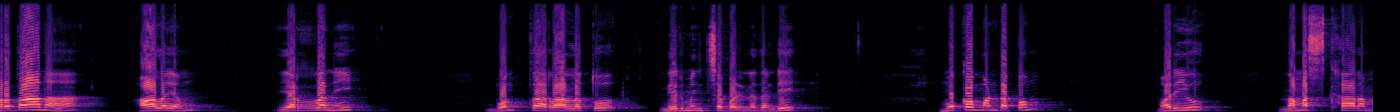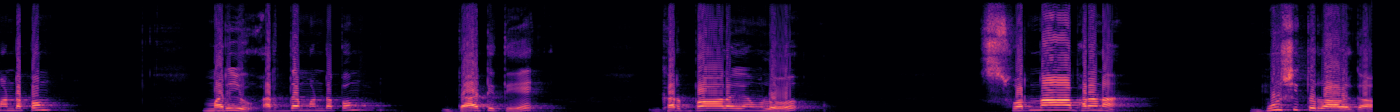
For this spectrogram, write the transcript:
ప్రధాన ఆలయం ఎర్రని బొంత రాళ్ళతో నిర్మించబడినదండి. ముఖ మండపం మరియు నమస్కార మండపం మరియు అర్ధ మండపం దాటితే గర్భాలయంలో స్వర్ణాభరణ భూషితురాలుగా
